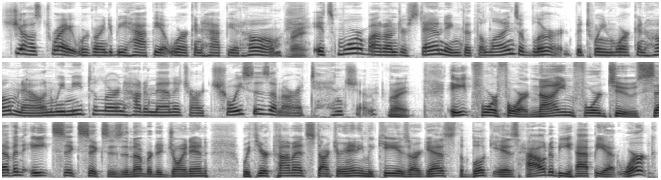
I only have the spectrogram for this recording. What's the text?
just right. We're going to be happy at work and happy at home. Right. It's more about understanding that the lines are blurred between work and home now, and we need to learn how to manage our choices and our attention. Right. 844 942 7866 is the number to join in with your comments. Dr. Annie McKee is our guest. The book is How to Be Happy at Work.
